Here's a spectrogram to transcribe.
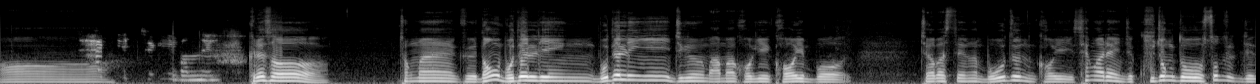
어 되게 많네요. 그래서 정말 그 너무 모델링 모델링이 지금 아마 거기 거의 뭐 제가 봤을 때는 모든 거의 생활에 이제 구 정도 쏟을 이제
